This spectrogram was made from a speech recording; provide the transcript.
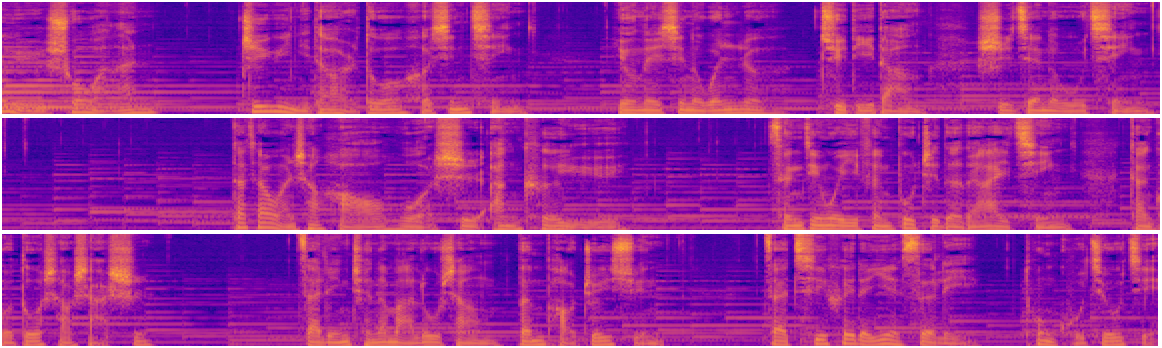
宇说晚安，治愈你的耳朵和心情，用内心的温热去抵挡时间的无情。大家晚上好，我是安柯宇。曾经为一份不值得的爱情干过多少傻事？在凌晨的马路上奔跑追寻，在漆黑的夜色里痛苦纠结，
